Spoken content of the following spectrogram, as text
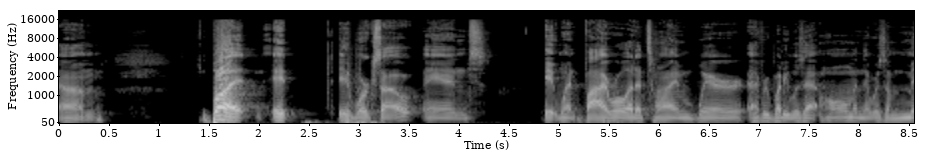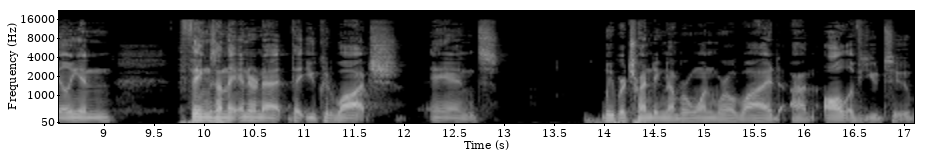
Um, but it it works out and it went viral at a time where everybody was at home and there was a million things on the internet that you could watch and we were trending number one worldwide on all of YouTube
